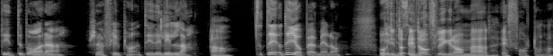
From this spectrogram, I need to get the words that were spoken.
det är inte bara själva flygplanet, det är det lilla. Ja. Så det, det jobbar jag med då. Och idag, idag flyger de med F18 va?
